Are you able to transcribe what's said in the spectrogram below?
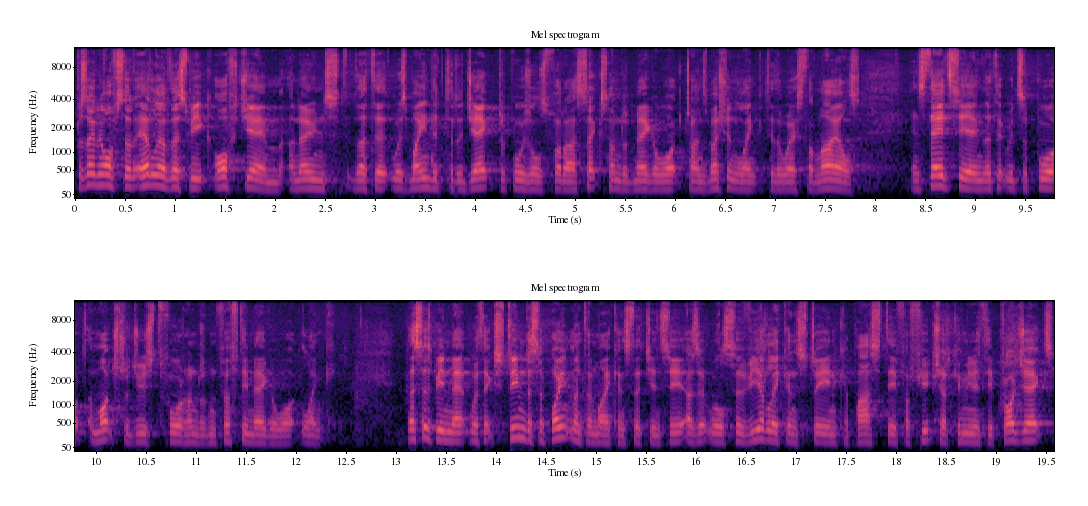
Presiding officer, earlier this week, Ofgem announced that it was minded to reject proposals for a 600 megawatt transmission link to the Western Isles, instead saying that it would support a much reduced 450 megawatt link. This has been met with extreme disappointment in my constituency as it will severely constrain capacity for future community projects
